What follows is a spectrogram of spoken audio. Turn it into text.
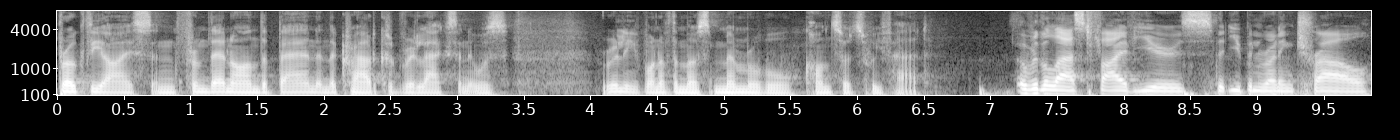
broke the ice. And from then on, the band and the crowd could relax. And it was really one of the most memorable concerts we've had. Over the last five years that you've been running Trouw,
